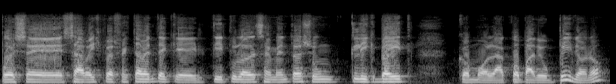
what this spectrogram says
pues eh, sabéis perfectamente que el título del segmento es un clickbait como la copa de un pino, ¿no?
